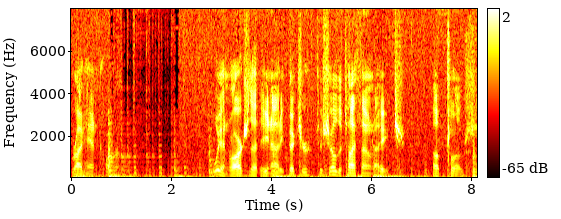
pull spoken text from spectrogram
right hand corner. We enlarge that E90 picture to show the Typhoon H up close.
